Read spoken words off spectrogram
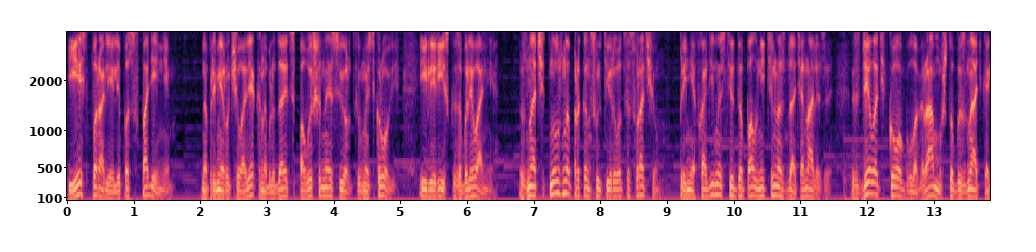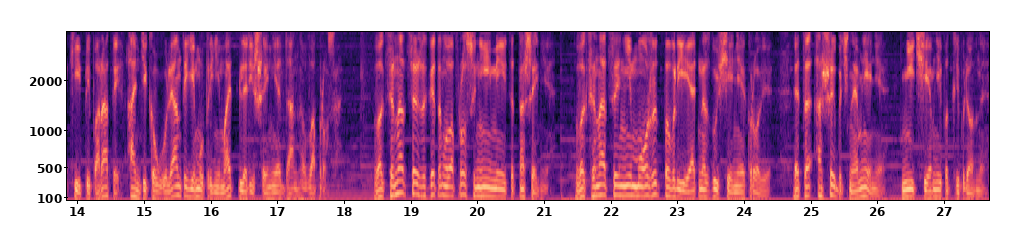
есть параллели по совпадениям. Например, у человека наблюдается повышенная свертываемость крови или риск заболевания – Значит, нужно проконсультироваться с врачом. При необходимости дополнительно сдать анализы. Сделать коагулограмму, чтобы знать, какие препараты, антикоагулянты ему принимать для решения данного вопроса. Вакцинация же к этому вопросу не имеет отношения. Вакцинация не может повлиять на сгущение крови. Это ошибочное мнение, ничем не подкрепленное.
